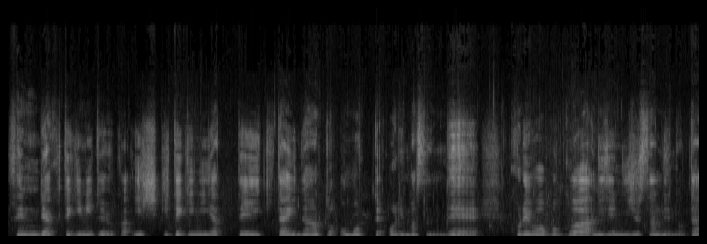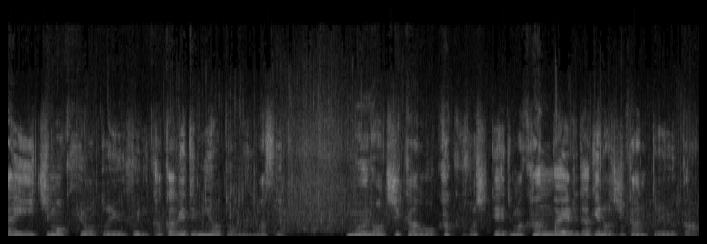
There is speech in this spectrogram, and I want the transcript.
戦略的にというか意識的にやっていきたいなと思っておりますんで、これを僕は2023年の第一目標というふうに掲げてみようと思います。無の時間を確保して、まあ、考えるだけの時間というか、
